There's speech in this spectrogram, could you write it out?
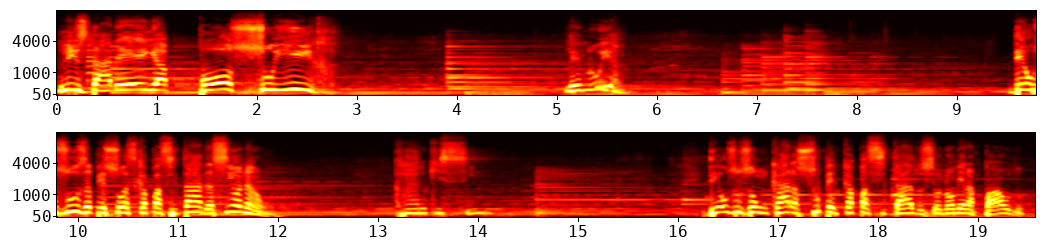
lhes darei a possuir. Aleluia. Deus usa pessoas capacitadas, sim ou não? Claro que sim. Deus usou um cara super capacitado, seu nome era Paulo.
